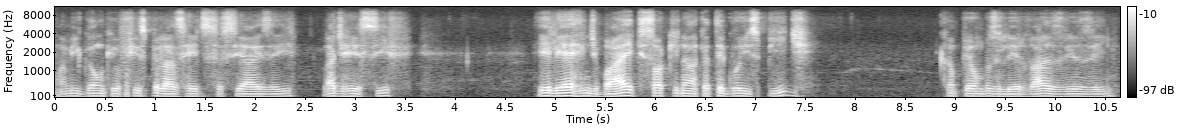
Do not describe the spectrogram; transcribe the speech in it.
um amigão que eu fiz pelas redes sociais aí, lá de Recife. Ele é handbike, só que na categoria Speed, campeão brasileiro várias vezes aí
